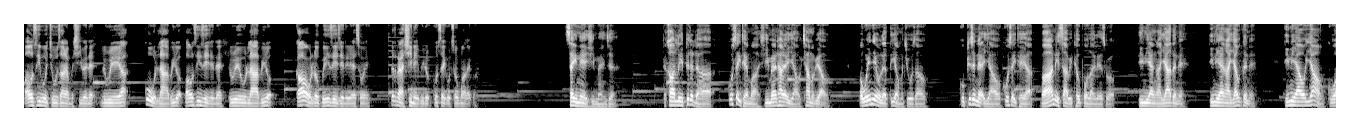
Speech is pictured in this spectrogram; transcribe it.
ပေါင်းစည်းဖို့ကြိုးစားတာမရှိဘဲနဲ့လူတွေကကိုယ်ကိုလာပြီးတော့ပေါင်းစည်းစေခြင်းနဲ့လူတွေကိုလာပြီးတော့ကောင်းအောင်လုပ်ပေးစေခြင်းတွေလဲဆိုရင်ပြဿနာရှိနေပြီလို့ကိုယ်စိတ်ကိုဆုံးမလိုက်ပါစိတ်နဲ့ရီမှန်းချက်တခါလေဖြစ်တတ်တာ ကိုယ်စိတ်ထဲမှာရီမှန်းထားတဲ့အရာကိုချမပြဘူးပဝင်းကြီးကိုလည်းသိအောင်မကြိုးစားဘူးကိုဖြစ်တဲ့အရာကိုကိုယ်စိတ်ထဲကဘာကနေစပြီးထုတ်ဖော်လိုက်လဲဆိုတော့ဒီနေရာငါရတဲ့နဲ့ဒီနေရာငါရောက်တဲ့နဲ့ဒီနေရာကိုရအောင်ကိုက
